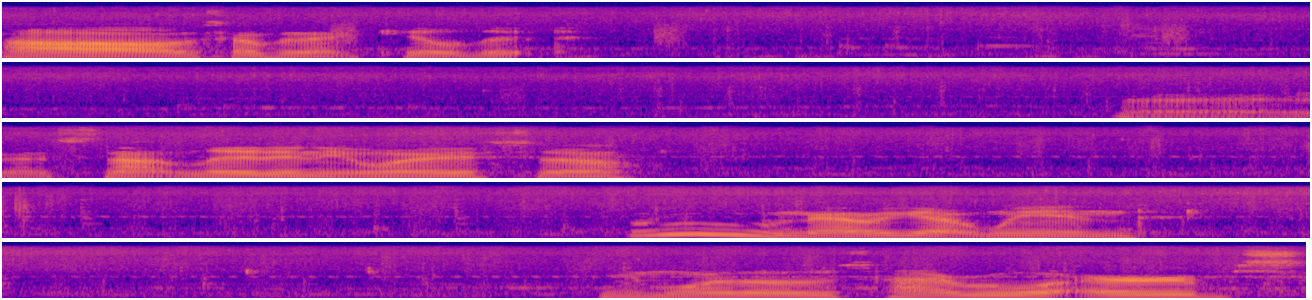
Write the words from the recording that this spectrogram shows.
Oh, I was hoping that killed it. Uh, it's not lit anyway, so. Ooh, now we got wind. Any more of those Hyrule herbs?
